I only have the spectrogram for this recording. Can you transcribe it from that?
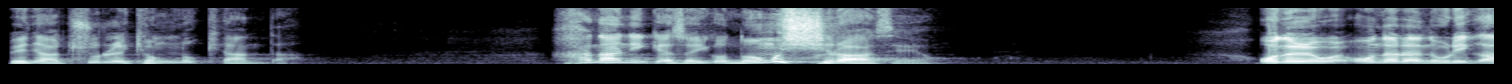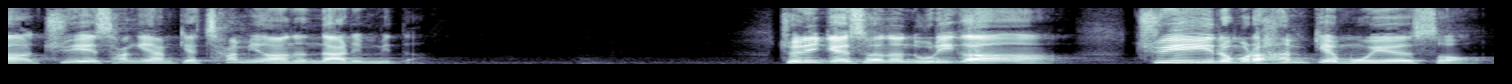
왜냐 주를 경록해 한다. 하나님께서 이거 너무 싫어하세요. 오늘, 오늘은 우리가 주의 상에 함께 참여하는 날입니다. 주님께서는 우리가 주의 이름으로 함께 모여서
